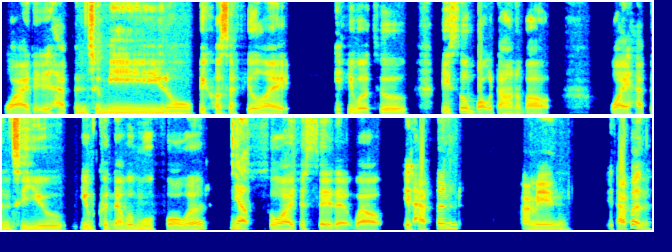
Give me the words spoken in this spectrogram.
why did it happen to me, you know, because I feel like if you were to be so bogged down about why it happened to you, you could never move forward. Yep. So I just say that, well, it happened. I mean, it happened.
